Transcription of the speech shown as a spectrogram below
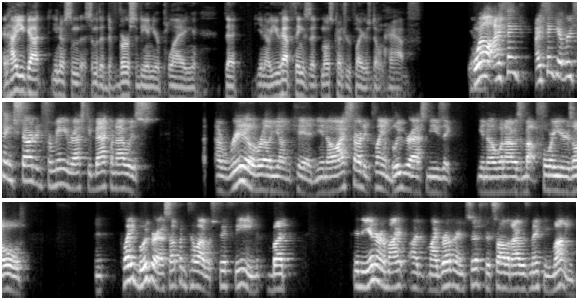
and how you got you know some some of the diversity in your playing that you know you have things that most country players don't have. Well, I think I think everything started for me, Rusty, back when I was a real, real young kid. You know, I started playing bluegrass music, you know, when I was about four years old. And played bluegrass up until I was 15. But in the interim, I, I my brother and sister saw that I was making money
